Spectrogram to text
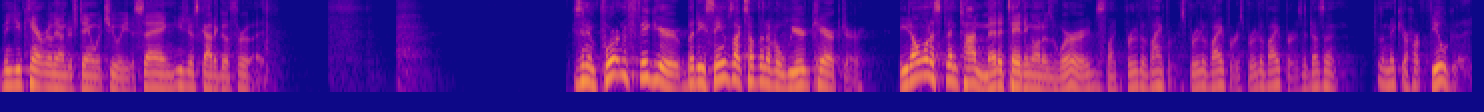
Then you can't really understand what Chewie is saying. You just got to go through it. He's an important figure, but he seems like something of a weird character. You don't want to spend time meditating on his words, like brood of vipers, brood of vipers, brood of vipers. It doesn't, doesn't make your heart feel good.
